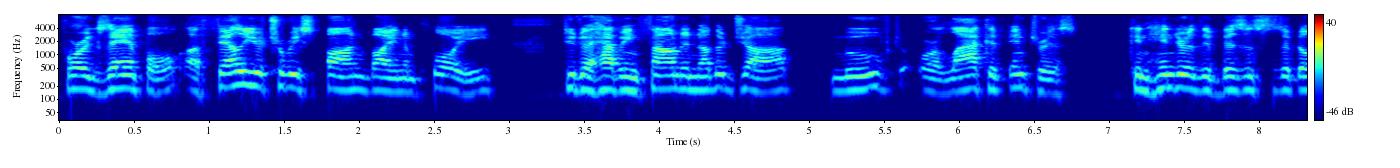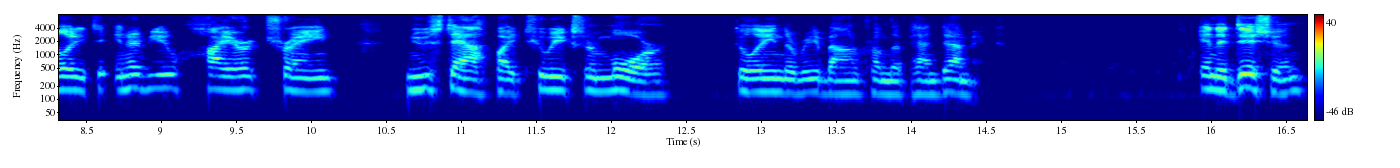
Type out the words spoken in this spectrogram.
For example, a failure to respond by an employee due to having found another job, moved, or lack of interest can hinder the business's ability to interview, hire, train new staff by two weeks or more, delaying the rebound from the pandemic. In addition,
